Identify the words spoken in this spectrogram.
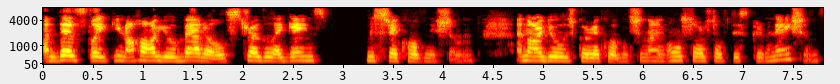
And that's like, you know, how you battle, struggle against misrecognition and ideological recognition and all sorts of discriminations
